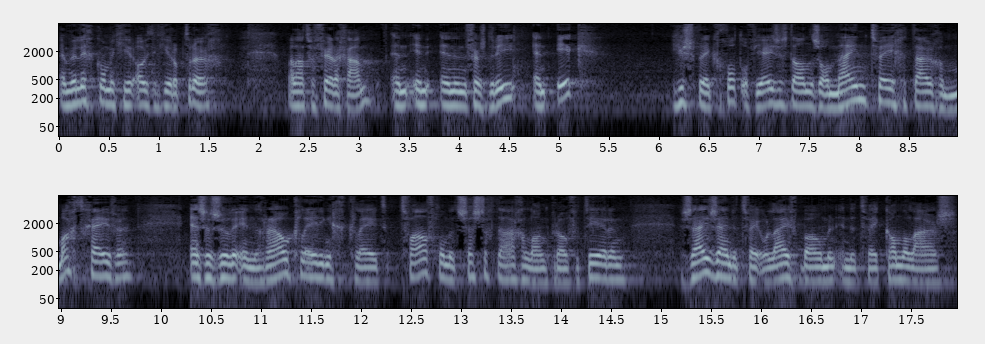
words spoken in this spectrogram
En wellicht kom ik hier ooit een keer op terug. Maar laten we verder gaan. En in, in vers 3. En ik, hier spreekt God of Jezus dan, zal mijn twee getuigen macht geven. En ze zullen in rouwkleding gekleed 1260 dagen lang profiteren. Zij zijn de twee olijfbomen en de twee kandelaars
